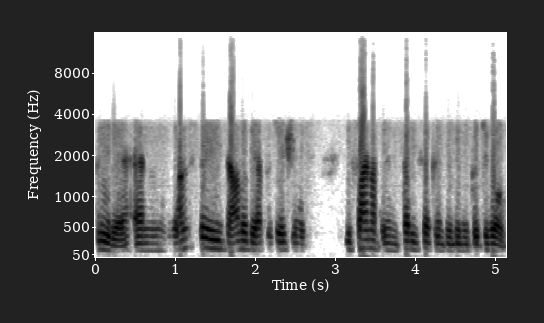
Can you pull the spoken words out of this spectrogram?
through there. And once they download the application, you sign up in 30 seconds and then you're good to go.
